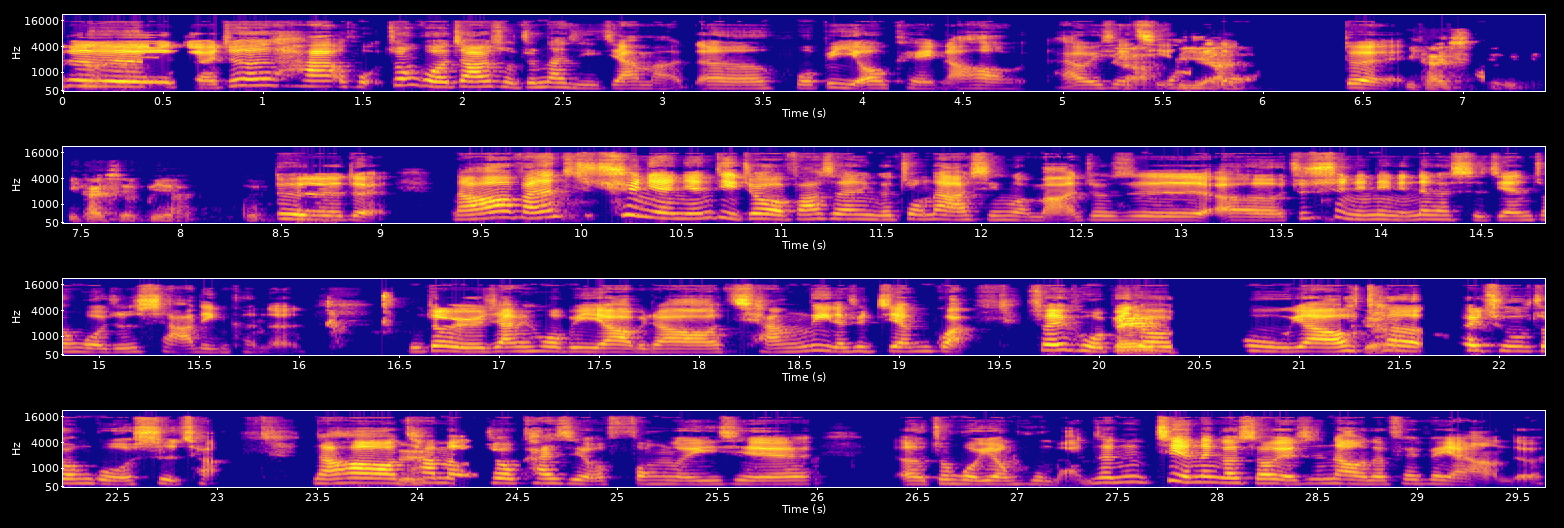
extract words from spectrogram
对对对对，就是它火中国交易所就那几家嘛，呃，火币 OK，然后还有一些其他的，对，一开始一开始的币安，对对对对，然后反正去年年底就有发生一个重大的新闻嘛，就是呃，就是去年年底那个时间，中国就是下令可能对于加密货币要比较强力的去监管，所以火币就不要特退出中国市场，然后他们就开始有封了一些。呃，中国用户嘛，那记得那个时候也是闹得沸沸扬扬的，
